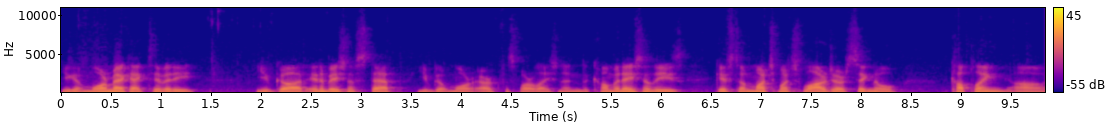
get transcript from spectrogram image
you get more MEK activity, you've got inhibition of step, you've got more ERK phosphorylation, and the combination of these gives a much, much larger signal coupling uh,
